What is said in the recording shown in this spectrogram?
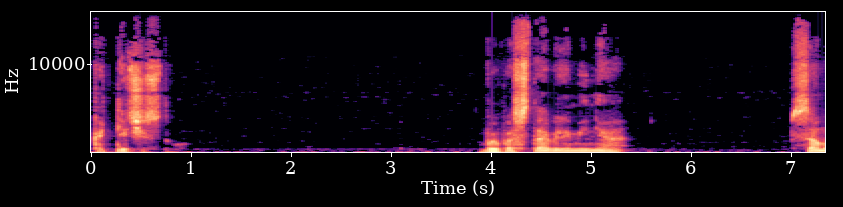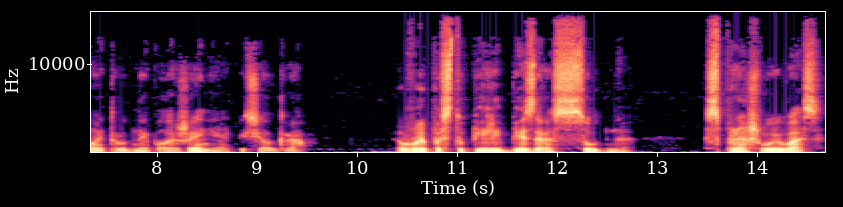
к Отечеству. Вы поставили меня в самое трудное положение, отвечал граф. Вы поступили безрассудно. Спрашиваю вас,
